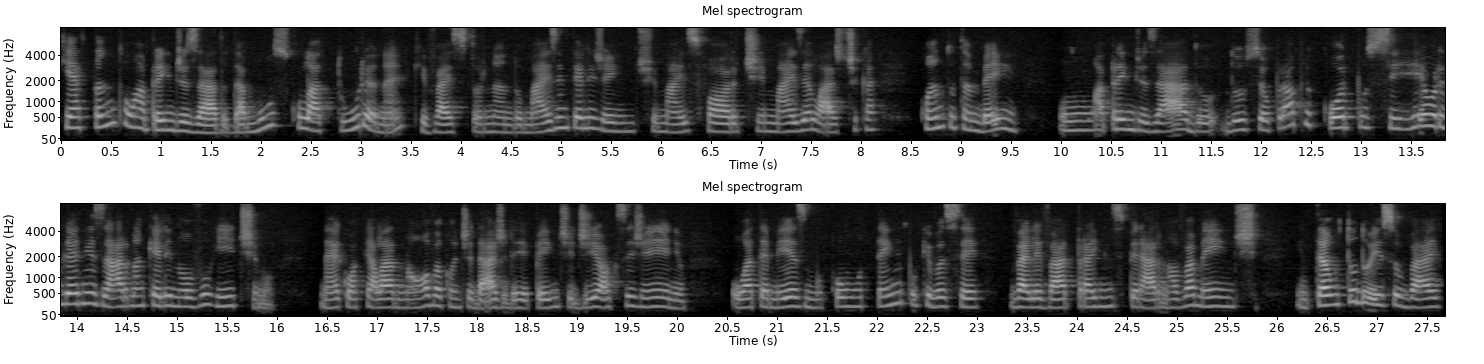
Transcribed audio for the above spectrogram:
que é tanto um aprendizado da musculatura, né, que vai se tornando mais inteligente, mais forte, mais elástica, quanto também um aprendizado do seu próprio corpo se reorganizar naquele novo ritmo, né, com aquela nova quantidade de repente de oxigênio, ou até mesmo com o tempo que você vai levar para inspirar novamente. Então, tudo isso vai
